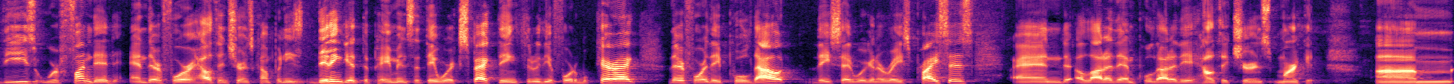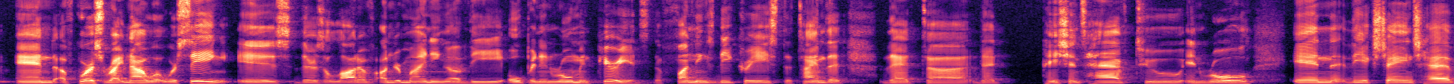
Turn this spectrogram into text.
these were funded, and therefore health insurance companies didn't get the payments that they were expecting through the Affordable Care Act. Therefore, they pulled out. They said, we're gonna raise prices, and a lot of them pulled out of the health insurance market. Um, and of course, right now, what we're seeing is there's a lot of undermining of the open enrollment periods. The funding's decreased, the time that, that, uh, that patients have to enroll in the exchange have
